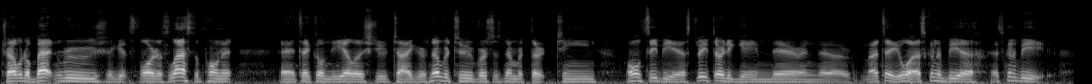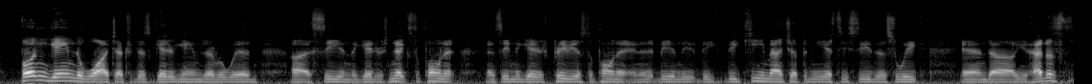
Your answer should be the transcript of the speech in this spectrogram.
travel to Baton Rouge against Florida's last opponent and take on the LSU Tigers, number two versus number 13 on CBS. 3:30 game there, and uh, I tell you what, that's going to be a that's going to be fun game to watch after this Gator game's over with. Uh, seeing the Gators' next opponent and seeing the Gators' previous opponent, and it being the, the, the key matchup in the SEC this week. And uh, you had us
